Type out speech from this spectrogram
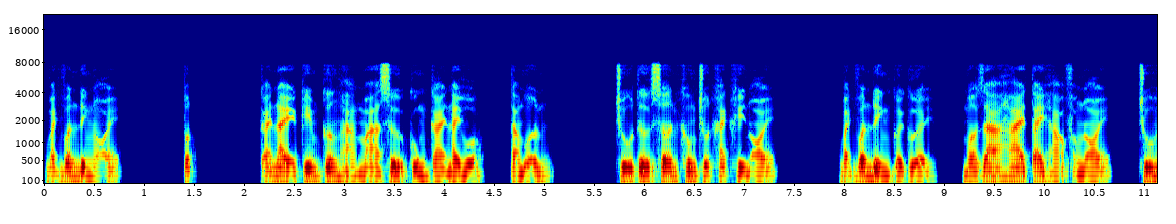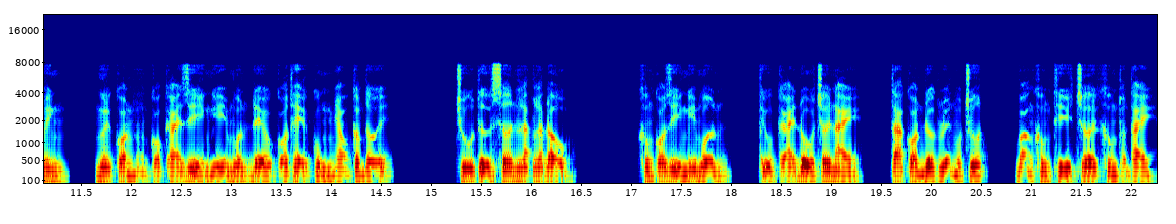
Bạch Vân Đình nói. Tốt. Cái này kim cương hàng ma sử cùng cái này hộ, ta muốn. Chu Tử Sơn không chút khách khí nói. Bạch Vân Đình cười cười, mở ra hai tay hảo phong nói, Chu Huynh, ngươi còn có cái gì nghĩ muốn đều có thể cùng nhau cầm tới. Chu Tử Sơn lắc lắc đầu. Không có gì nghĩ muốn, tiểu cái đồ chơi này, ta còn được luyện một chút, bằng không thì chơi không thuận tay.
